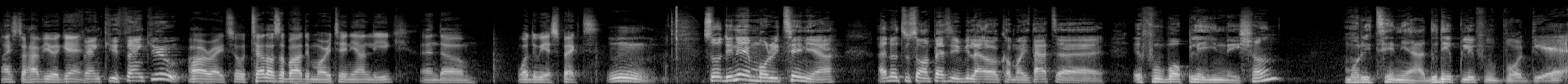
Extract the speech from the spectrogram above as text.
Nice to have you again. Thank you, thank you. All right, so tell us about the Mauritanian League and um, what do we expect? Mm. So the name Mauritania, I know to some person will be like, oh, come on, is that uh, a football playing nation? Mauritania, do they play football there?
